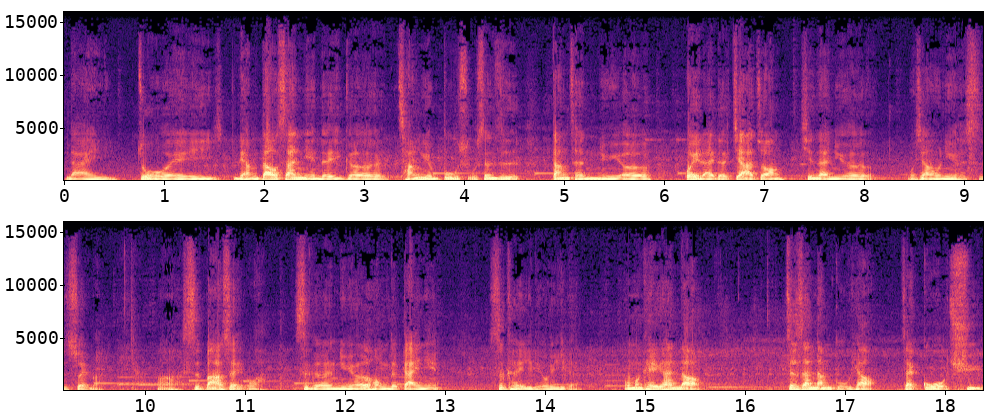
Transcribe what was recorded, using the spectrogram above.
来，作为两到三年的一个长远部署，甚至当成女儿未来的嫁妆。现在女儿，我像我女儿十岁嘛，啊，十八岁，哇，是个女儿红的概念，是可以留意的。我们可以看到，这三档股票在过去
